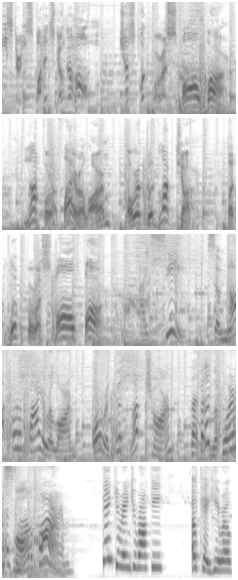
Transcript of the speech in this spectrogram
eastern spotted skunk a home, just look for a small farm. Not for a fire alarm or a good luck charm, but look for a small farm. I see. So, not for a fire alarm or a good luck charm, But, But look, for a small farm. Thank you, Ranger Rocky. Okay, hero,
